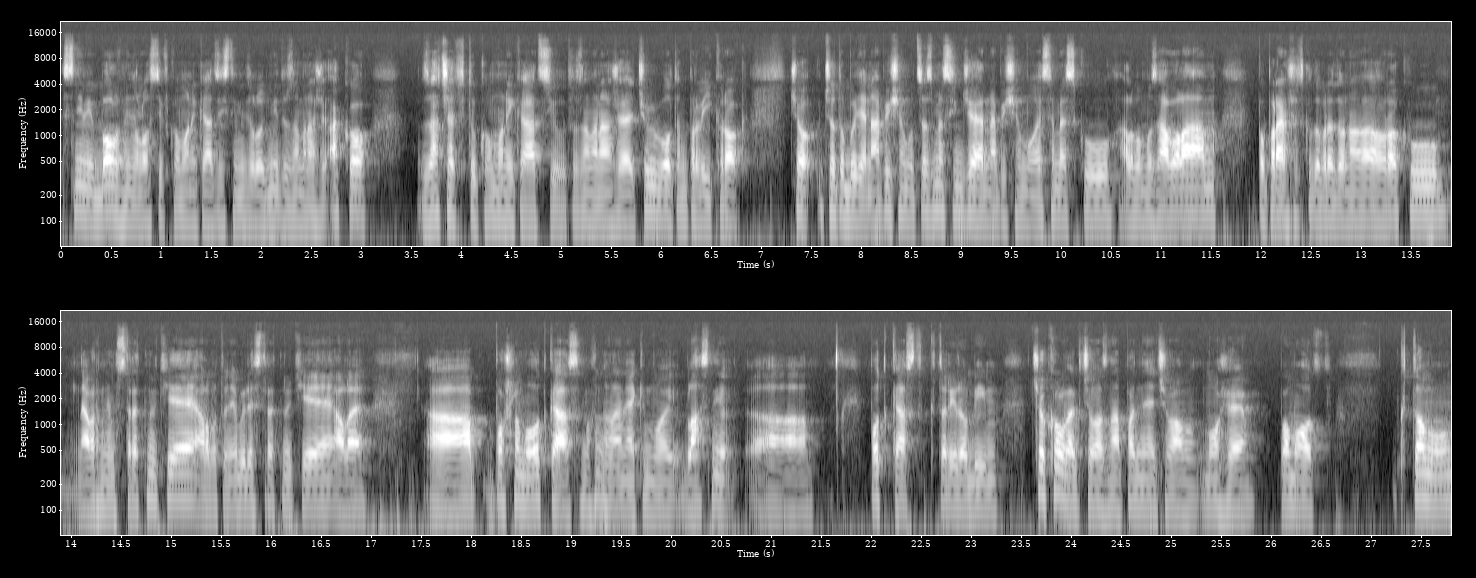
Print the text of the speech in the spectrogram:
s nimi bol v minulosti v komunikácii s týmito ľuďmi, to znamená, že ako začať tú komunikáciu, to znamená, že čo by bol ten prvý krok. Čo, čo to bude? Napíšem mu cez Messenger, napíšem mu SMS-ku, alebo mu zavolám, poprajem všetko dobre do nového roku, navrhnem stretnutie, alebo to nebude stretnutie, ale a pošlem mu odkaz možno na nejaký môj vlastný uh, podcast, ktorý robím, čokoľvek, čo vás napadne, čo vám môže pomôcť k tomu,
